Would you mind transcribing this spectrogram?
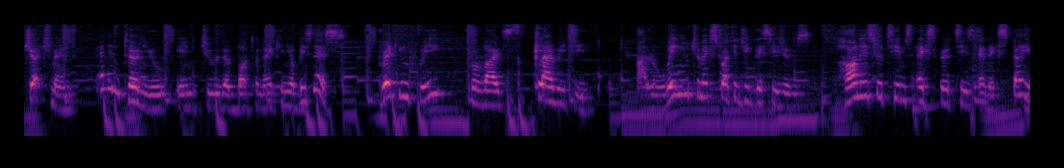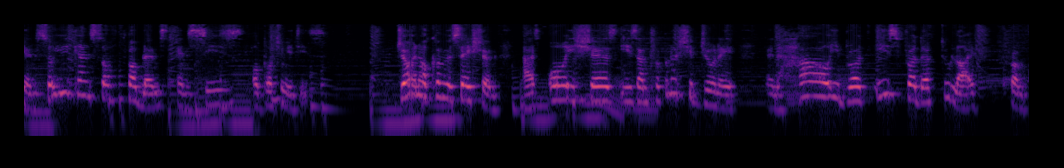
judgment and turn you into the bottleneck in your business. Breaking free provides clarity, allowing you to make strategic decisions, harness your team's expertise and experience so you can solve problems and seize opportunities. Join our conversation as Ori shares his entrepreneurship journey and how he brought his product to life from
